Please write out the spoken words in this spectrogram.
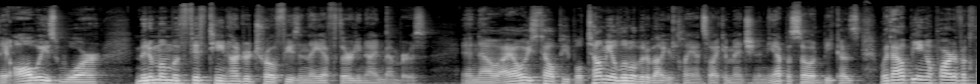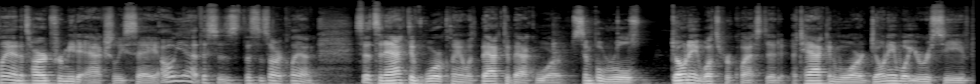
They always wore minimum of 1,500 trophies, and they have 39 members. And now I always tell people, tell me a little bit about your clan so I can mention in the episode because without being a part of a clan, it's hard for me to actually say, oh yeah, this is this is our clan. So it's an active war clan with back-to-back war. Simple rules, donate what's requested, attack and war, donate what you receive,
